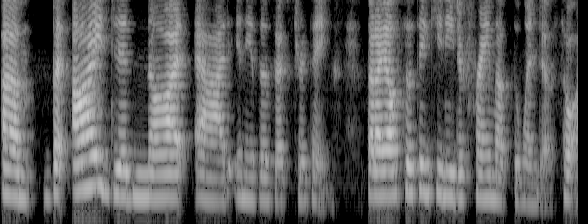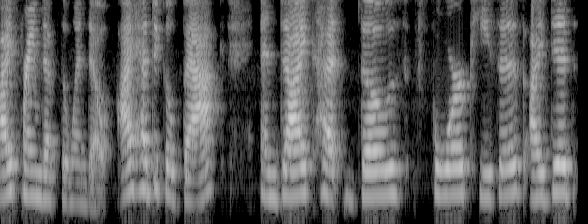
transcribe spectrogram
Um, but I did not add any of those extra things. But I also think you need to frame up the window. So I framed up the window. I had to go back and die cut those four pieces. I did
